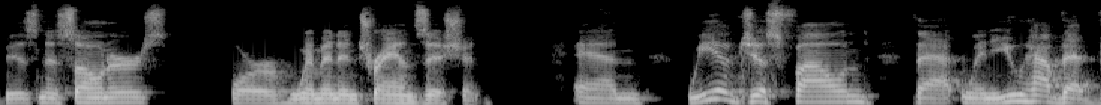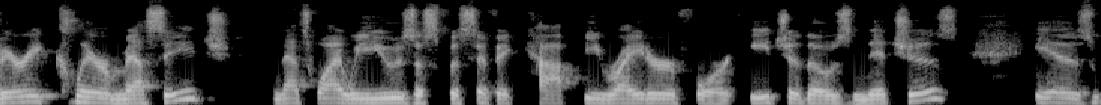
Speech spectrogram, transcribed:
business owners, or women in transition. And we have just found that when you have that very clear message, and that's why we use a specific copywriter for each of those niches, is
